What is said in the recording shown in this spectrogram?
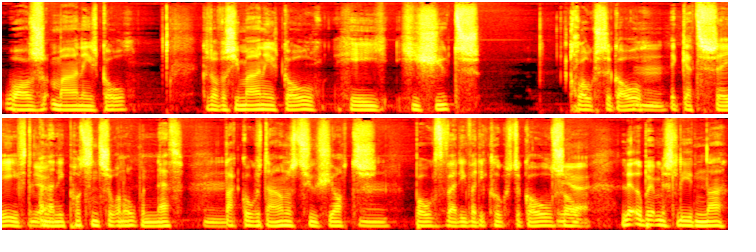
was Mane's goal. Because obviously Mane's goal, he he shoots close to goal, hmm. it gets saved, Yeah. and then he puts into an open net. Hmm. That goes down as two shots, hmm. both very, very close to goal. So a Yeah. little bit misleading that.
